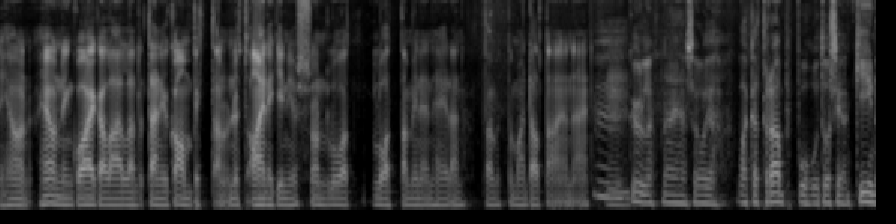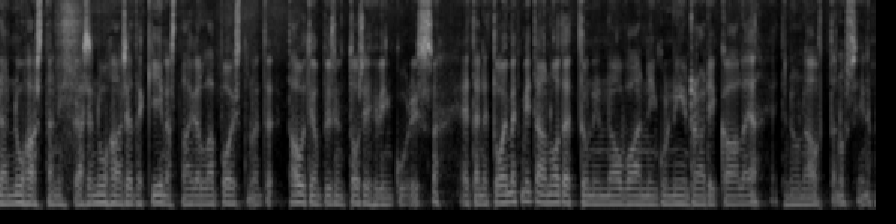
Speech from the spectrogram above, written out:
Niin he on, he on niin kuin aika lailla tämän jo kampittanut nyt, ainakin jos on luot, luottaminen heidän toimittamaan dataan ja näin. Mm. Kyllä, näinhän se on. Ja vaikka Trump puhuu tosiaan Kiinan nuhasta, niin kyllä se nuha on sieltä Kiinasta aika lailla poistunut. Että Tauti on pysynyt tosi hyvin kurissa. Että ne toimet, mitä on otettu, niin ne on vaan niin, kuin niin radikaaleja, että ne on auttanut siinä.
